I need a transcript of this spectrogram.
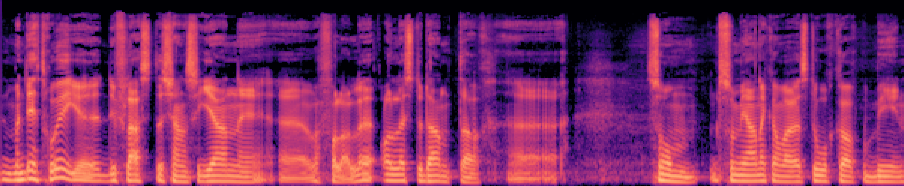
Men det tror jeg eh, de fleste kjenner seg igjen i. Uh, I hvert fall alle, alle studenter som, som, gjerne kan være storkar på byen.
